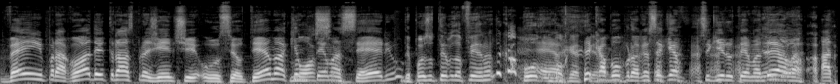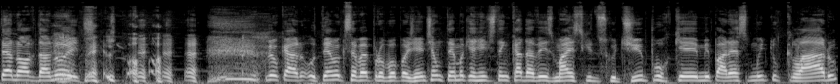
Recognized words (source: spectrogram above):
vem pra roda e traz pra gente o seu tema, que é um Nossa. tema sério. Depois o tempo da Fernanda acabou com É, qualquer tema. acabou o programa. Você quer seguir o tema dela? Até nove da noite? Meu caro, o tema que você vai propor pra gente é um tema que a gente tem cada vez mais que discutir, porque me parece muito claro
